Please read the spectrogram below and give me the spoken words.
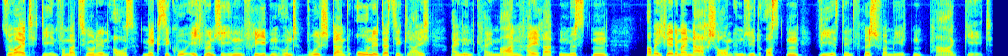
Soweit die Informationen aus Mexiko. Ich wünsche Ihnen Frieden und Wohlstand, ohne dass Sie gleich einen Kaiman heiraten müssten. Aber ich werde mal nachschauen im Südosten, wie es dem frisch vermählten Paar geht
